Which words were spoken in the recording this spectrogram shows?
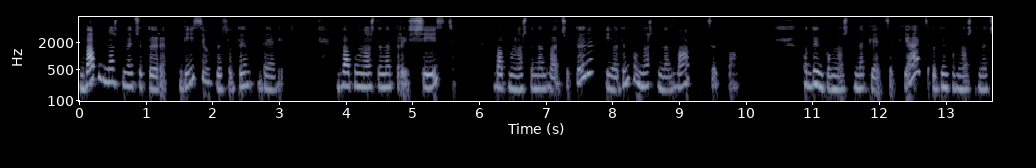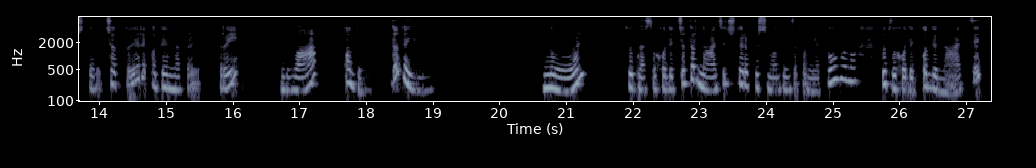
2 помножити на 4, 8 плюс 1 – 9. 2 помножити на 3 – 6. 2 помножити на 2 – 4. І 1 помножити на 2 – це 2. 1 помножити на 5 – це 5. 1 помножити на 4 – 4. 1 на 3 – 3. 2, 1. Додаємо. 0. Тут у нас виходить 14, 4 пишемо 1, запам'ятовуємо. Тут виходить 11,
